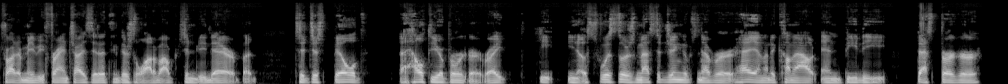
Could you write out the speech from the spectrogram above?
try to maybe franchise it, I think there's a lot of opportunity there. But to just build a healthier burger, right? He, you know, Swizzler's messaging was never, Hey, I'm going to come out and be the best burger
